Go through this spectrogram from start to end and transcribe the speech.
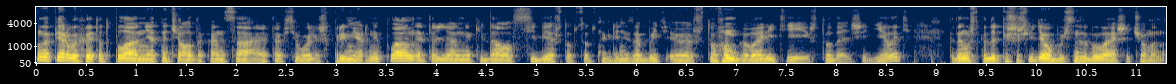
Ну, во-первых, этот план не от начала до конца, это всего лишь примерный план. Это я накидал себе, чтобы, собственно говоря, не забыть, э, что вам говорить и что дальше делать. Потому что, когда пишешь видео, обычно забываешь, о чем оно.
